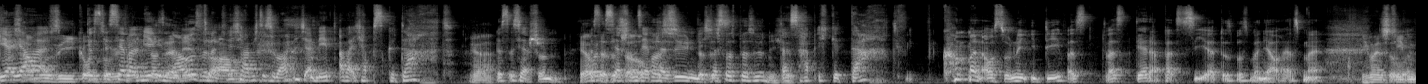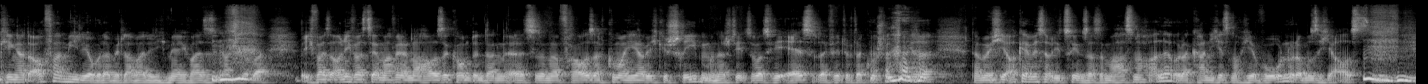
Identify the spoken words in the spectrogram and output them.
Ja, ja, Musik und das so. ist ja bei mir das genauso. Natürlich habe ich das überhaupt nicht erlebt, aber ich habe es gedacht. Ja. Das ist ja schon, Ja, das, das ist ja schon sehr persönlich. das ist was Persönliches. Das habe ich gedacht. Wie kommt man auf so eine Idee, was, was der da passiert? Das muss man ja auch erstmal. Ich meine, so- Stephen King hat auch Familie oder mittlerweile nicht mehr, ich weiß es gar nicht, aber ich weiß auch nicht, was der macht, wenn er nach Hause kommt und dann äh, zu seiner Frau sagt, guck mal, hier habe ich geschrieben und da steht sowas wie S oder vierte oder Kuscheltiere. da möchte ich auch gerne wissen, ob die zu ihm sagt, sag mal, hast du noch alle oder kann ich jetzt noch hier wohnen oder muss ich ausziehen?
